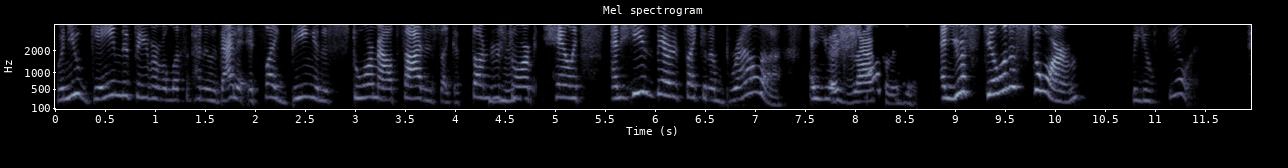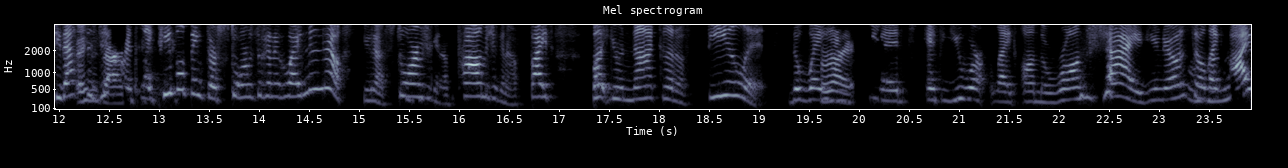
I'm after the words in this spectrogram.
When you gain the favor of Allah subhanahu wa ta'ala, it's like being in a storm outside. And it's like a thunderstorm mm-hmm. hailing. And he's there. It's like an umbrella. And you're exactly. and you're still in a storm, but you'll feel it. See, that's exactly. the difference. Like people think their storms are going to go away. No, no, no. You're going to have storms, you're going to have problems, you're going to have fights, but you're not going to feel it the way right. you did if you were like on the wrong side, you know? So mm-hmm. like I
